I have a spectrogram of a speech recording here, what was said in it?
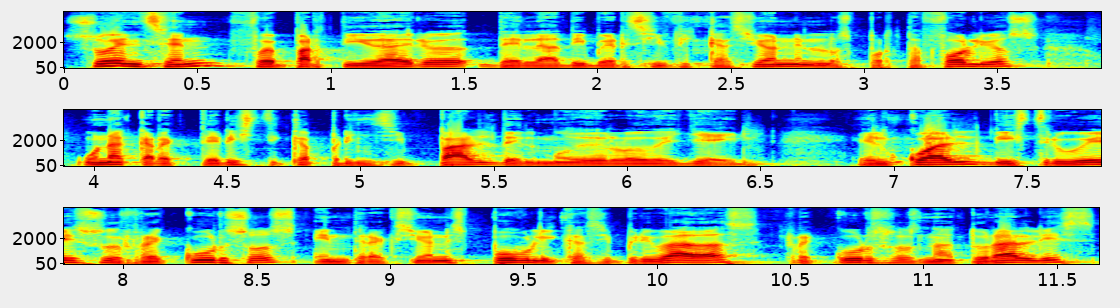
Swensen fue partidario de la diversificación en los portafolios, una característica principal del modelo de Yale, el cual distribuye sus recursos entre acciones públicas y privadas, recursos naturales,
